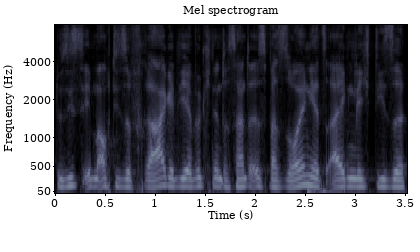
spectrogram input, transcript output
du siehst eben auch diese Frage, die ja wirklich interessant ist, was sollen jetzt eigentlich diese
